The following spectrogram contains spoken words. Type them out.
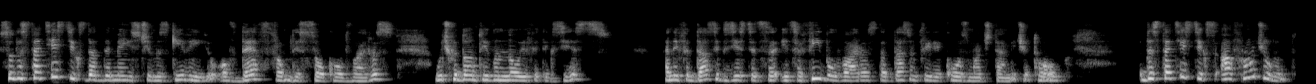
So the statistics that the mainstream is giving you of death from this so-called virus, which we don't even know if it exists, and if it does exist, it's a, it's a feeble virus that doesn't really cause much damage at all. The statistics are fraudulent,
